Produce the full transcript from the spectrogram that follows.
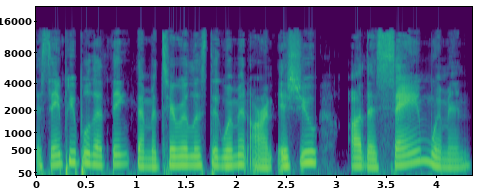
the same people that think that materialistic women are an issue are the same women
